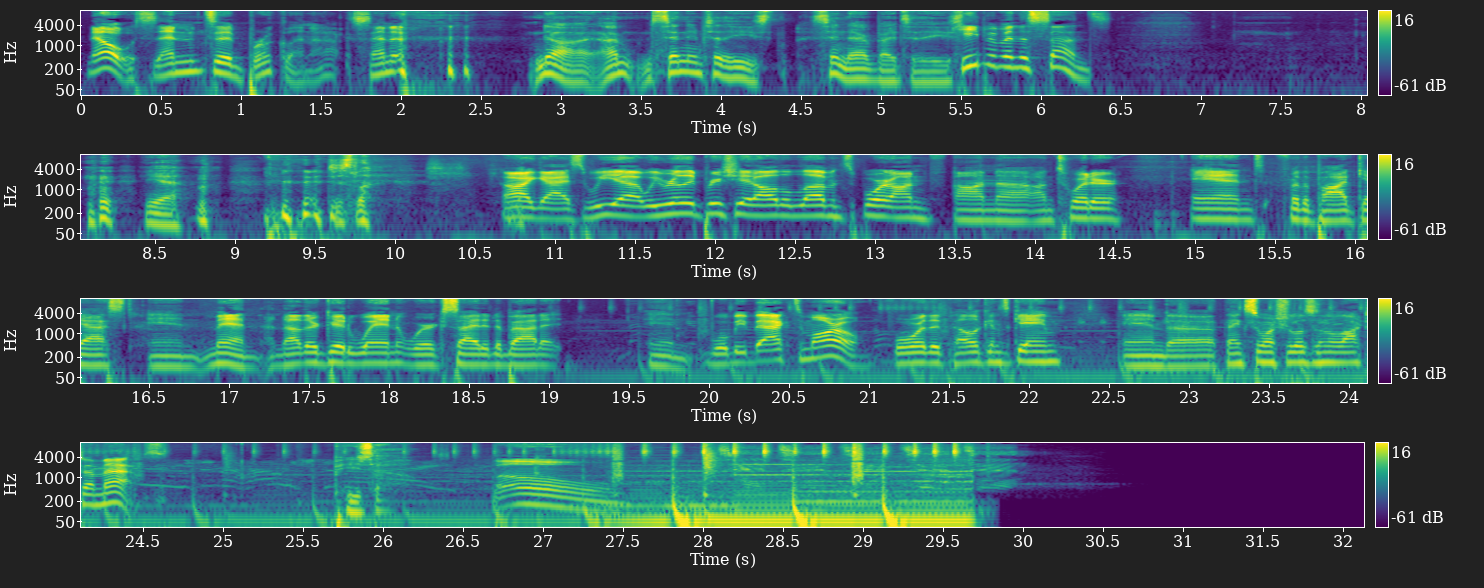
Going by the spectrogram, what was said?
No, send him to Brooklyn. Send him. No, I'm send him to the East. Send everybody to the East. Keep him in the Suns. yeah. just like All right, guys. We uh, we really appreciate all the love and support on on uh, on Twitter and for the podcast. And man, another good win. We're excited about it. And we'll be back tomorrow for the Pelicans game. And uh, thanks so much for listening to Locked On Mavs. peace out. Boom.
